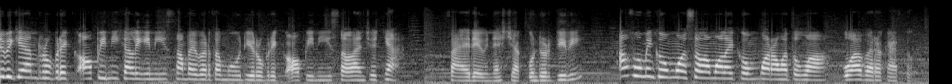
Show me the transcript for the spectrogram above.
Demikian rubrik opini kali ini. Sampai bertemu di rubrik opini selanjutnya. Saya Dewi Nasjak undur diri. Assalamualaikum warahmatullahi wabarakatuh.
